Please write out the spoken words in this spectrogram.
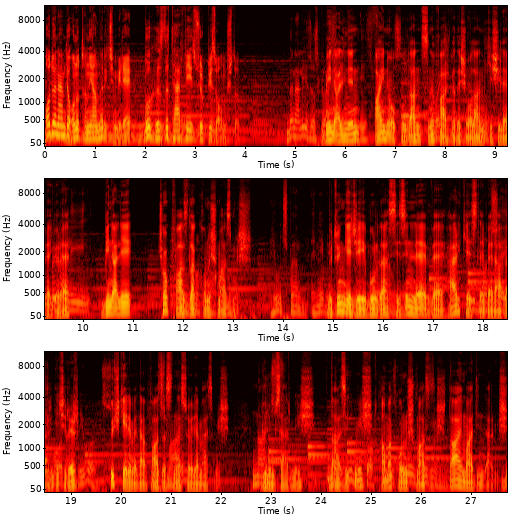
O dönemde onu tanıyanlar için bile bu hızlı terfi sürpriz olmuştu. Bin Ali'nin aynı okuldan sınıf arkadaşı olan kişilere göre Bin Ali çok fazla konuşmazmış. Bütün geceyi burada sizinle ve herkesle beraber geçirir, üç kelimeden fazlasını söylemezmiş. Gülümsermiş, nazikmiş ama konuşmazmış, daima dinlermiş.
